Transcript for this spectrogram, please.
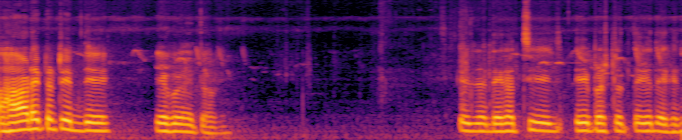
হার্ড একটা টেপ দিয়ে ইয়ে করে নিতে হবে। এই যে দেখাচ্ছি এই- এই পাশটার থেকে দেখেন।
